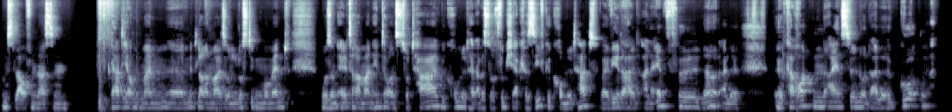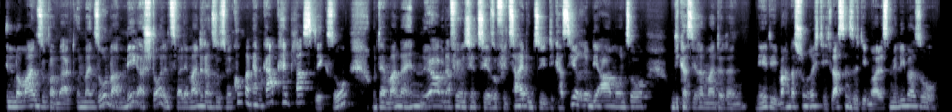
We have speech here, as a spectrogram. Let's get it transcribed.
und es laufen lassen. Da hatte ich auch mit meinem äh, Mittleren mal so einen lustigen Moment, wo so ein älterer Mann hinter uns total gekrummelt hat, aber so wirklich aggressiv gekrummelt hat, weil wir da halt alle Äpfel ne, und alle äh, Karotten einzeln und alle Gurken im normalen Supermarkt. Und mein Sohn war mega stolz, weil der meinte dann so zu mir, guck mal, wir haben gar kein Plastik, so. Und der Mann da hinten, ja, aber dafür ist jetzt hier so viel Zeit und sie, die Kassiererin die Arme und so. Und die Kassiererin meinte dann, nee, die machen das schon richtig, lassen Sie die mal, ist mir lieber so.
